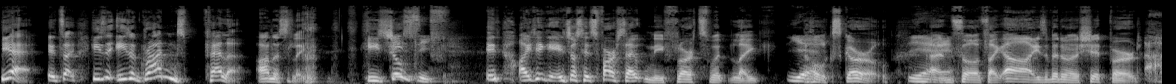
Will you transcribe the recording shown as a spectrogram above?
Yeah, it's like he's a, he's a grand fella. Honestly, he's just. He? It, I think it's just his first outing. He flirts with like Yeah. the Hulk's girl, Yeah. and so it's like, ah, he's a bit of a shitbird. But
